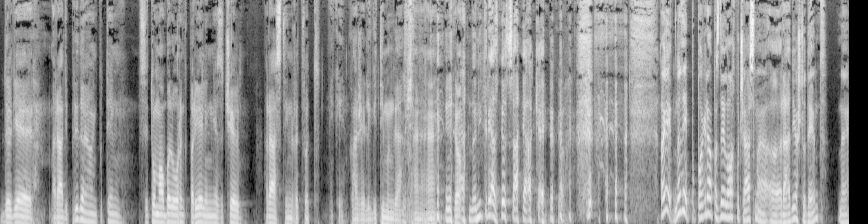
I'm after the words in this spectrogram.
da ljudje radi pridajo in potem se je to malo bolj orang prijel in je začel rasti in rtvati nekaj, kaže legitimnega. ja, no, ni treba zdaj vsaj, ok. okay no, dej, pa, pa gremo pa zdaj lahko počasna uh, radio študent. Ne,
